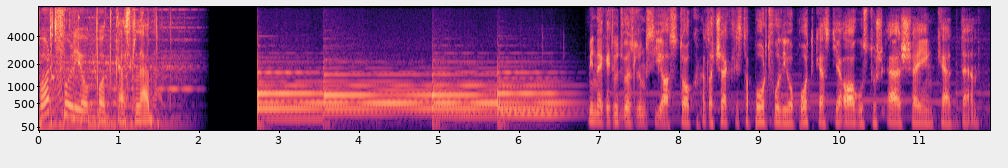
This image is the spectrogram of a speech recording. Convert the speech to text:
Portfolio Podcast Lab Mindenkit üdvözlünk, sziasztok! Ez a Checklist a Portfolio podcastje augusztus 1-én kedden.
